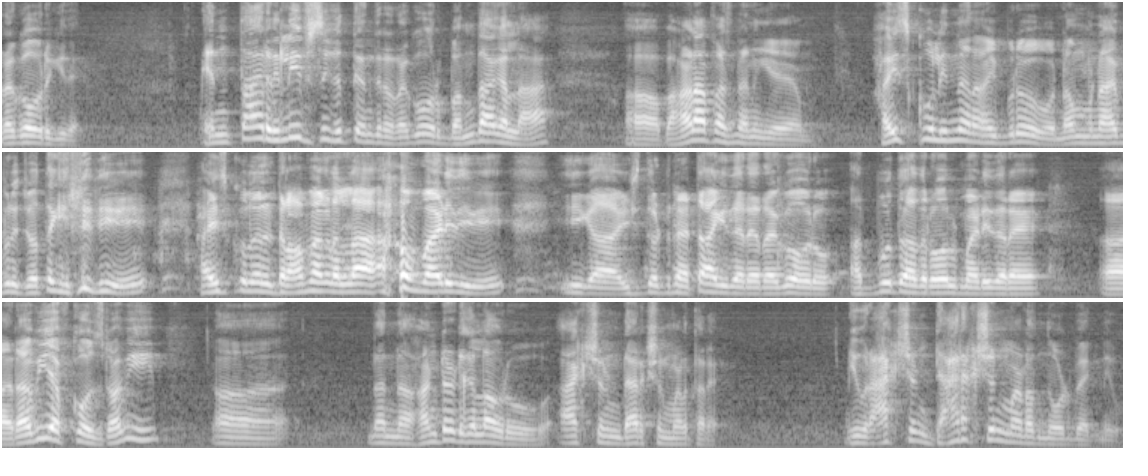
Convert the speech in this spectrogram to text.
ರಘು ಅವ್ರಿಗಿದೆ. ಎಂಥ ರಿಲೀಫ್ ಸಿಗುತ್ತೆ ಅಂದರೆ ರಘು ಅವ್ರು ಬಂದಾಗಲ್ಲ ಬಹಳ ಫಸ್ಟ್ ನನಗೆ ಹೈಸ್ಕೂಲಿಂದ ನಾವಿಬ್ಬರು ನಮ್ಮ ನಾವಿಬ್ಬರು ಜೊತೆಗಿದ್ದೀವಿ. ಹೈಸ್ಕೂಲಲ್ಲಿ ಡ್ರಾಮಾಗಳೆಲ್ಲ ಮಾಡಿದ್ದೀವಿ ಈಗ ಇಷ್ಟು ದೊಡ್ಡ ನಟ ಆಗಿದ್ದಾರೆ ರಘು ಅವರು. ಅದ್ಭುತವಾದ ರೋಲ್ ಮಾಡಿದ್ದಾರೆ. ರವಿ ಅಫ್ಕೋರ್ಸ್ ರವಿ ನನ್ನ ಹಂಡ್ರೆಡ್ಗೆಲ್ಲ ಅವರು ಆ್ಯಕ್ಷನ್ ಡೈರೆಕ್ಷನ್ ಮಾಡ್ತಾರೆ. ಇವ್ರು ಆ್ಯಕ್ಷನ್ ಡೈರೆಕ್ಷನ್ ಮಾಡೋದು ನೋಡ್ಬೇಕು ನೀವು.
